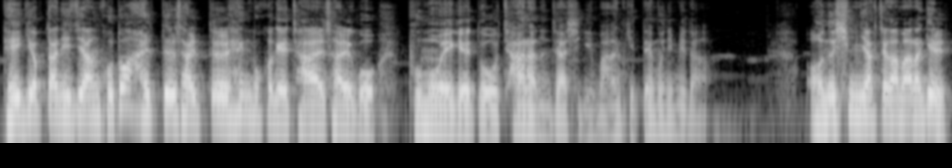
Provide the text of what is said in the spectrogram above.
대기업 다니지 않고도 알뜰살뜰 행복하게 잘 살고 부모에게도 잘하는 자식이 많기 때문입니다. 어느 심리학자가 말하길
